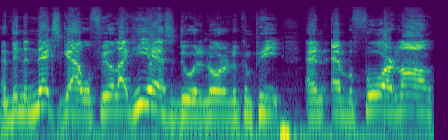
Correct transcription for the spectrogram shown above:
and then the next guy will feel like he has to do it in order to compete, and and before long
